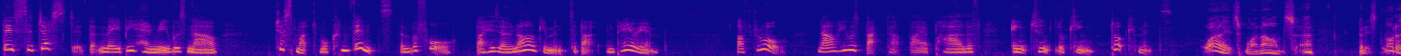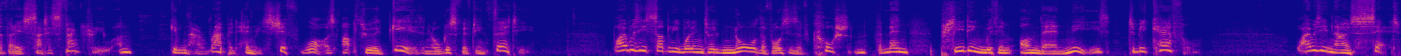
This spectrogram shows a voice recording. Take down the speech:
They've suggested that maybe Henry was now just much more convinced than before by his own arguments about Imperium. After all, now he was backed up by a pile of ancient looking documents. Well, it's one answer, but it's not a very satisfactory one, given how rapid Henry's shift was up through the gears in August 1530. Why was he suddenly willing to ignore the voices of caution, the men pleading with him on their knees to be careful? Why was he now set,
